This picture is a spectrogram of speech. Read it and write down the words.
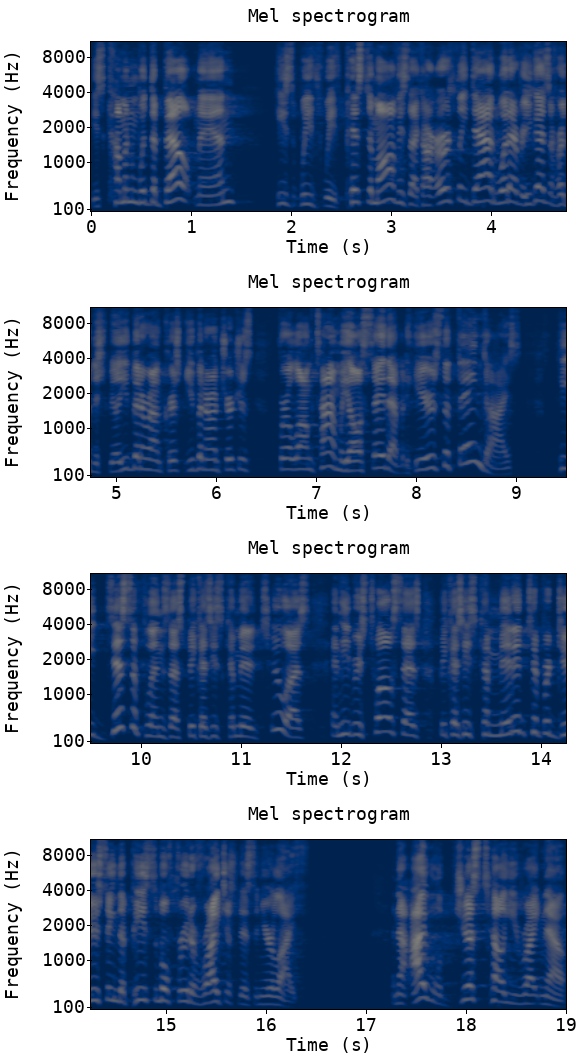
he's coming with the belt man He's, we've, we've pissed him off. He's like our earthly dad, whatever. You guys have heard the spiel. You've been around Christ, you've been around churches for a long time. We all say that. But here's the thing, guys. He disciplines us because he's committed to us. And Hebrews 12 says, because he's committed to producing the peaceable fruit of righteousness in your life. And now I will just tell you right now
